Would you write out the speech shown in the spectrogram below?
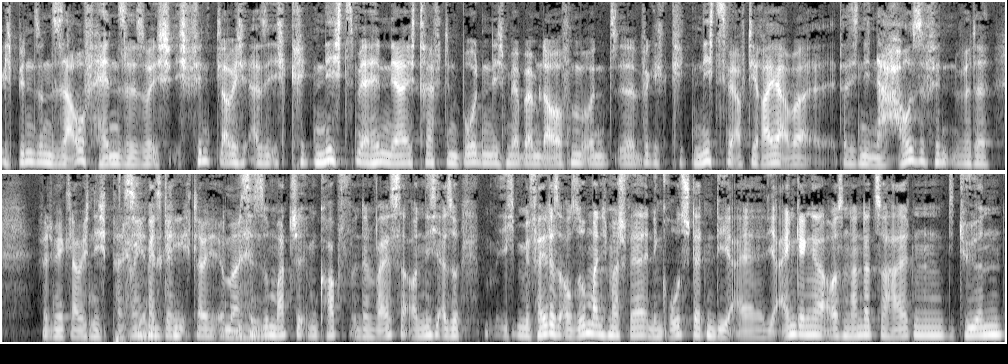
Ich bin so ein Saufhänsel. So ich, ich finde, glaube ich, also ich kriege nichts mehr hin. Ja, ich treffe den Boden nicht mehr beim Laufen und äh, wirklich kriege nichts mehr auf die Reihe. Aber äh, dass ich nie nach Hause finden würde, würde mir, glaube ich, nicht passieren. Ja, ich mein, das kriege ich, glaube ich, immer hin. so Matsche im Kopf und dann weißt du auch nicht, also ich, mir fällt es auch so manchmal schwer, in den Großstädten die, äh, die Eingänge auseinanderzuhalten, die Türen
